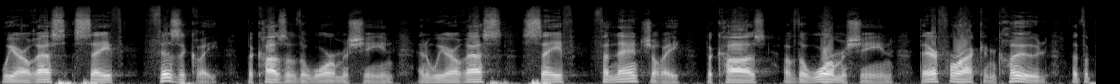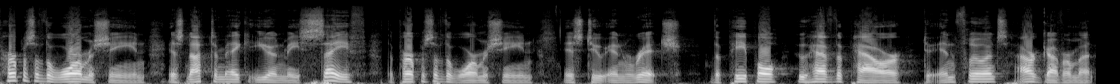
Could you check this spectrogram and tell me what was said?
We are less safe physically because of the war machine, and we are less safe financially because of the war machine. Therefore, I conclude that the purpose of the war machine is not to make you and me safe. The purpose of the war machine is to enrich the people who have the power to influence our government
